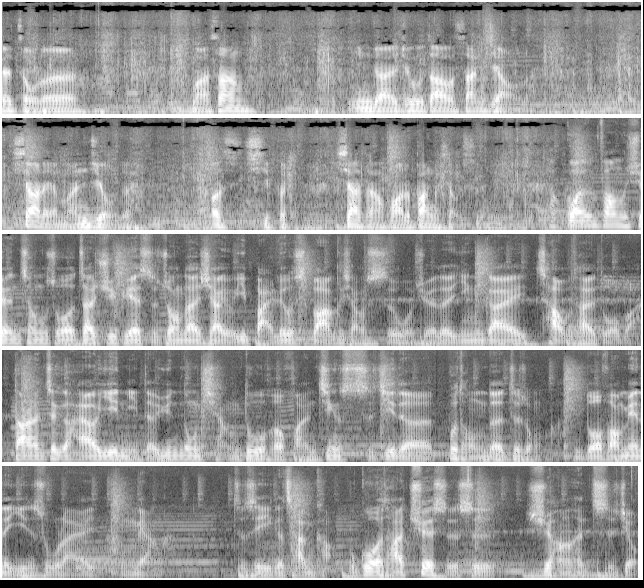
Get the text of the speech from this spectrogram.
现在走了，马上应该就到山脚了。下了也蛮久的，二十七分，下山花了半个小时。它官方宣称说，在 GPS 状态下有一百六十八个小时，我觉得应该差不太多吧。当然，这个还要因你的运动强度和环境实际的不同的这种很多方面的因素来衡量啊。只是一个参考，不过它确实是续航很持久，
